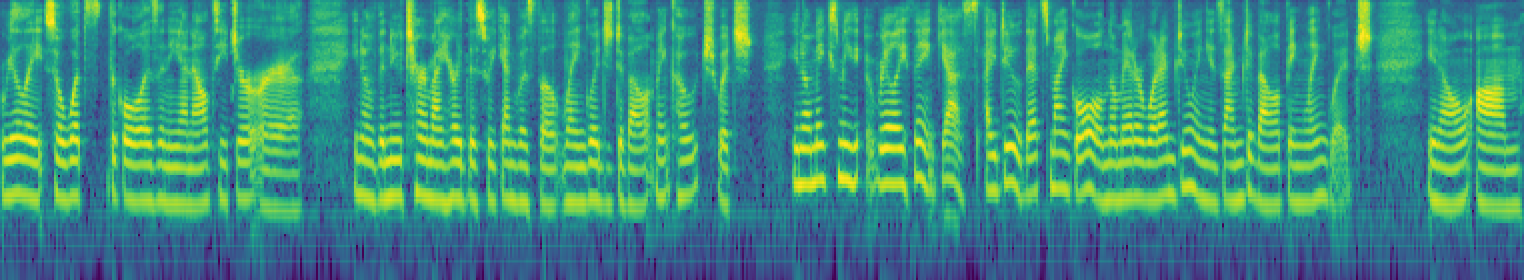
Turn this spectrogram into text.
really, so what's the goal as an ENL teacher or, a, you know, the new term I heard this weekend was the language development coach, which, you know, makes me really think, yes, I do. That's my goal. No matter what I'm doing is I'm developing language, you know, um,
